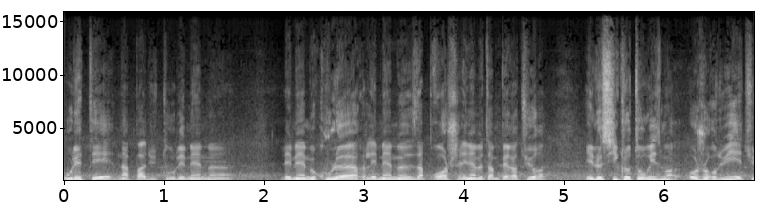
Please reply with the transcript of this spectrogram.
ou, l'été, n'a pas du tout les mêmes, les mêmes couleurs, les mêmes approches, les mêmes températures. Et le cyclotourisme, aujourd'hui, est,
